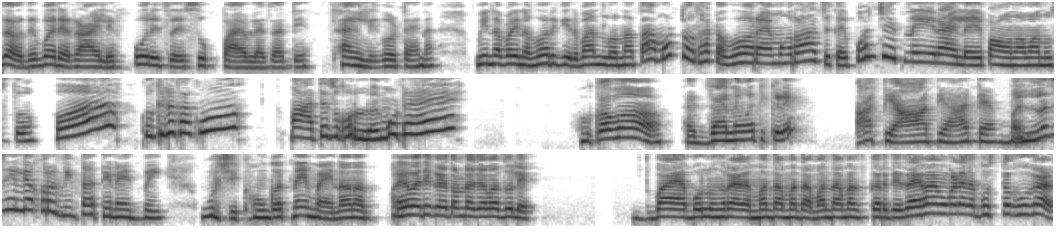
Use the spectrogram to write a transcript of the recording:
जाऊ दे बरे राहिले. पोरीचं सुख पावल्या जाते. चांगली गोट आहे ना. मी ना बाईनं घरगीर बांधलो ना आता मोठं थाटं घर आहे. मग राहायचं काही पंचायत नाही राहिलंय पाहुणा माणूस तर. हो? कोकिळा काकू? घर मोठं आहे. हो का व जाणं व तिकडे. आत्या आत्या आत्या. भल्लच हे लेकरं निघतात ते नाहीत बाई. उलशी खोंगत नाही माहिना ना भयवा तिकडे तोंडाच्या बाजूले. बाया बोलून राहिल्या मधा मधा मधा मध करते. जाय पुस्तक उघड.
